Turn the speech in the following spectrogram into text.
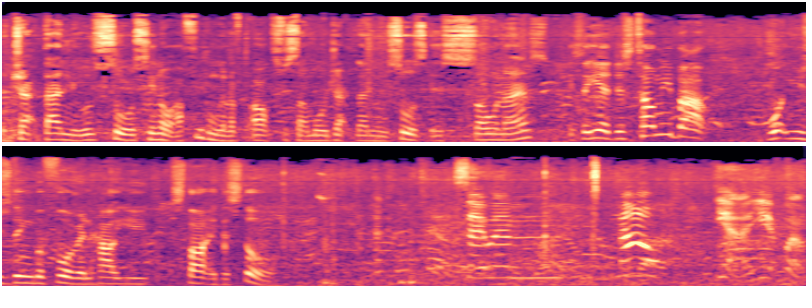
The Jack Daniels sauce, you know, I think I'm gonna have to ask for some more Jack Daniels sauce. It's so nice. So yeah, just tell me about what you was doing before and how you started the store. So um, about yeah, yeah, well,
